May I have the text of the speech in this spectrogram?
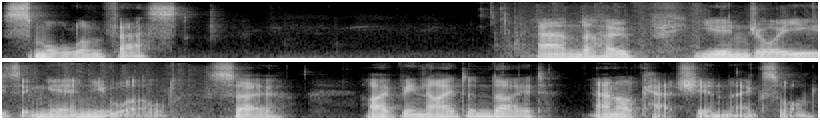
small and fast. And I hope you enjoy using it in your world. So I've been Idendied, and I'll catch you in the next one.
